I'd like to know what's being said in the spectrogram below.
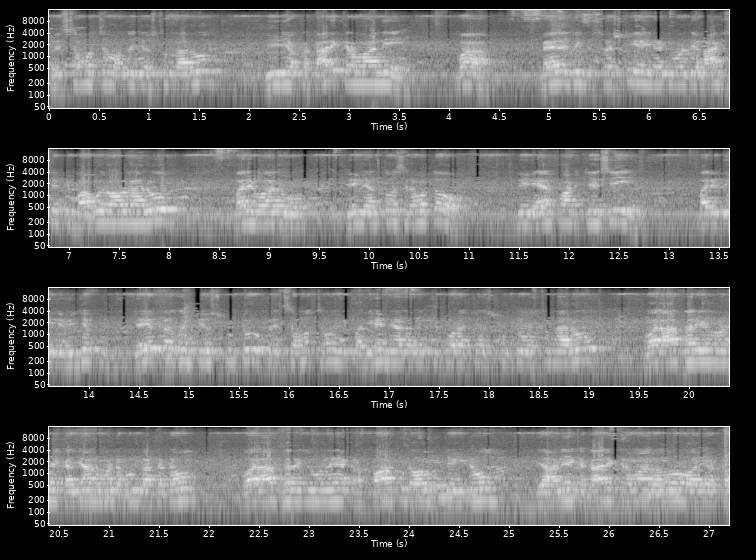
ప్రతి సంవత్సరం అందజేస్తున్నారు. ఈ యొక్క కార్యక్రమాన్ని మా మేనేజింగ్ ట్రస్టీ అయినటువంటి నాగశెట్టి బాబురావు గారు మరి వారు దీన్ని ఎంతో శ్రమతో దీన్ని ఏర్పాటు చేసి మరి దీన్ని విజయ జయప్రదం చేసుకుంటూ ప్రతి సంవత్సరం ఈ పదిహేను ఏళ్ళ నుంచి కూడా చేసుకుంటూ వస్తున్నారు. వారి ఆధ్వర్యంలోనే కళ్యాణ మండపం కట్టడం వారి ఆధ్వర్యంలోనే అక్కడ పార్కు డెవలప్ చేయటం ఇలా అనేక కార్యక్రమాలలో వారి యొక్క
